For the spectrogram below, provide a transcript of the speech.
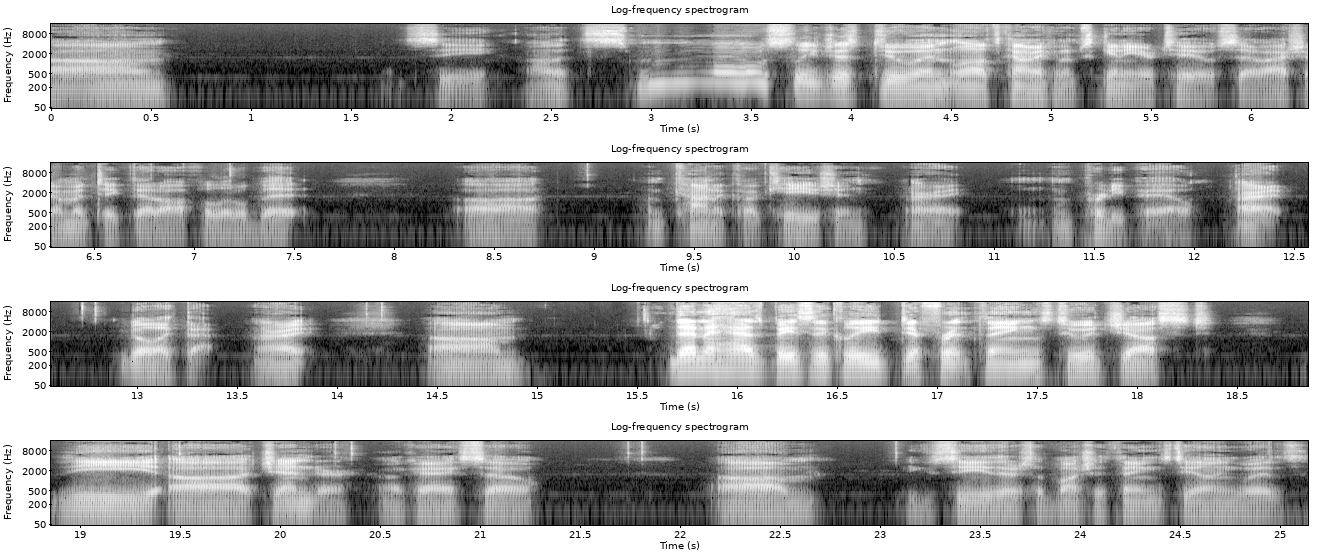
Um, let's see. Oh, it's mostly just doing, well, it's kind of making them skinnier too. So actually, I'm going to take that off a little bit. Uh, I'm kind of Caucasian. All right. I'm pretty pale. All right. Go like that. All right. Um, then it has basically different things to adjust the uh, gender. Okay. So, um, you can see there's a bunch of things dealing with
